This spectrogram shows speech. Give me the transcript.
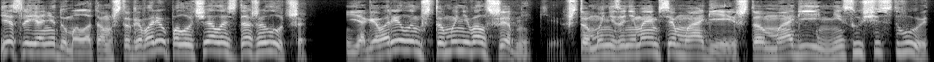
Если я не думал о том, что говорю, получалось даже лучше. Я говорил им, что мы не волшебники, что мы не занимаемся магией, что магии не существует.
